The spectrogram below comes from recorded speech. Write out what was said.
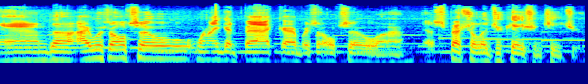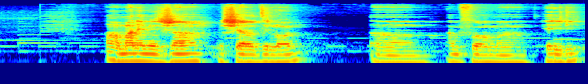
And uh, I was also, when I got back, I was also uh, a special education teacher. my name is Jean Michel Dillon. Um, I'm from Haiti.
